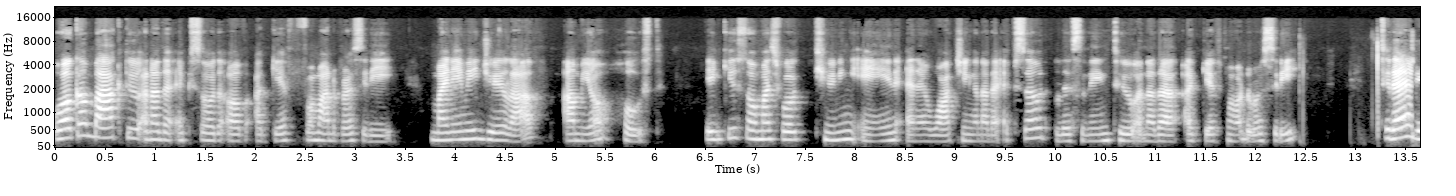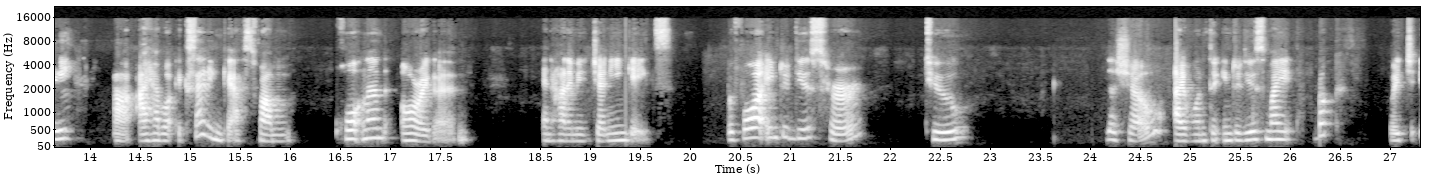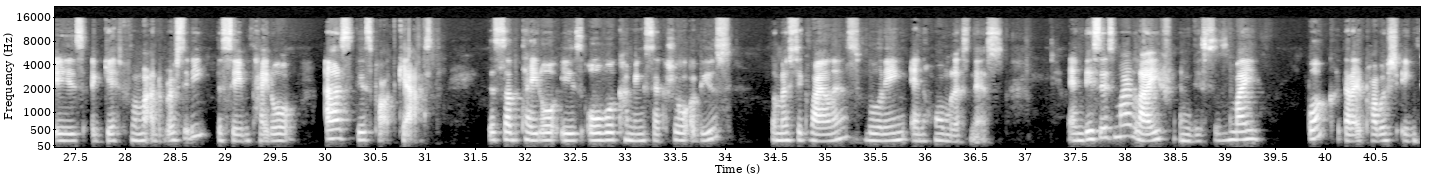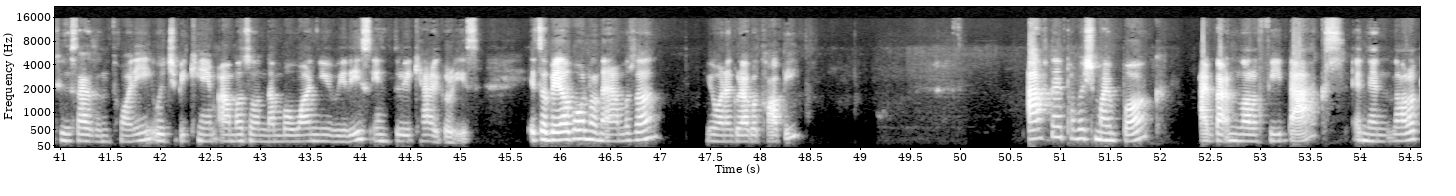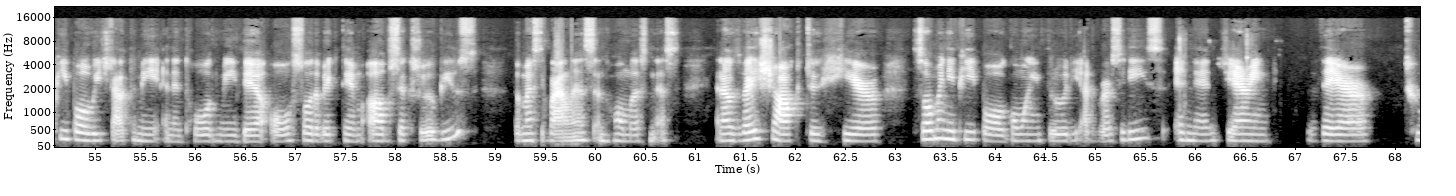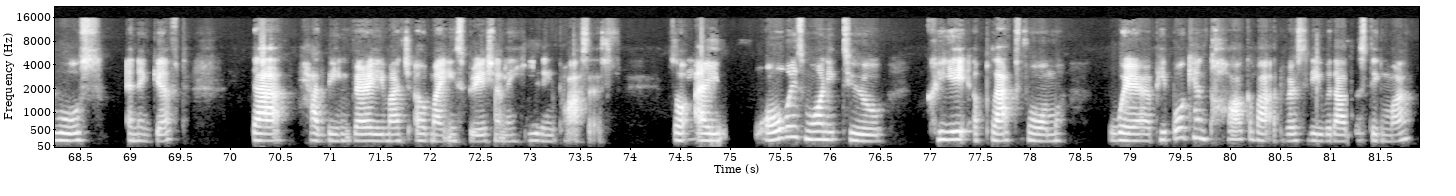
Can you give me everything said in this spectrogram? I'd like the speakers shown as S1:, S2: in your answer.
S1: Welcome back to another episode of A Gift from Adversity. My name is Jay Love. I'm your host. Thank you so much for tuning in and watching another episode, listening to another A Gift from Adversity. Today, uh, I have an exciting guest from Portland, Oregon, and her name is Janine Gates. Before I introduce her to the show, I want to introduce my book, which is A Gift from Adversity, the same title as this podcast. The subtitle is Overcoming Sexual Abuse, Domestic Violence, Bullying, and Homelessness. And this is my life, and this is my book that I published in 2020, which became Amazon number one new release in three categories. It's available on Amazon. You want to grab a copy? After I published my book, I've gotten a lot of feedbacks, and then a lot of people reached out to me and then told me they're also the victim of sexual abuse, domestic violence, and homelessness. And I was very shocked to hear so many people going through the adversities and then sharing their tools and a gift that had been very much of my inspiration and healing process. So I always wanted to create a platform where people can talk about adversity without the stigma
